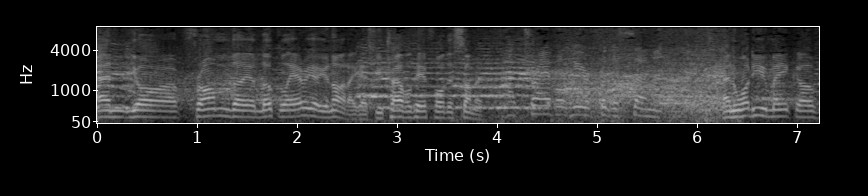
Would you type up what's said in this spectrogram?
And you're from the local area, you're not, I guess. You traveled here for this summit. I traveled here for the summit. And what do you make of,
